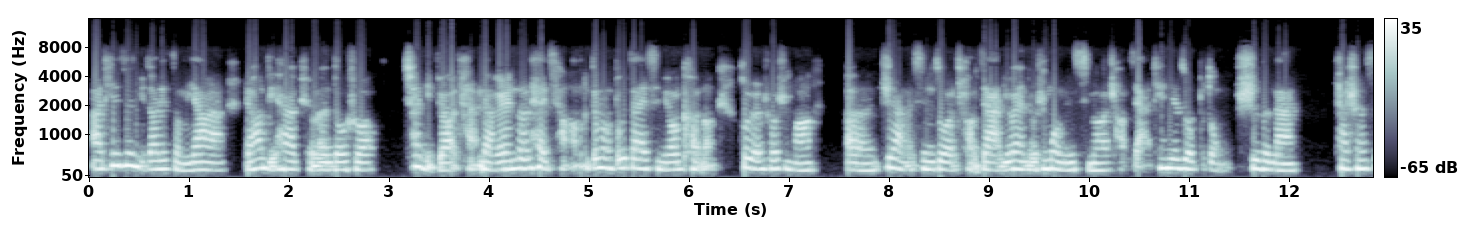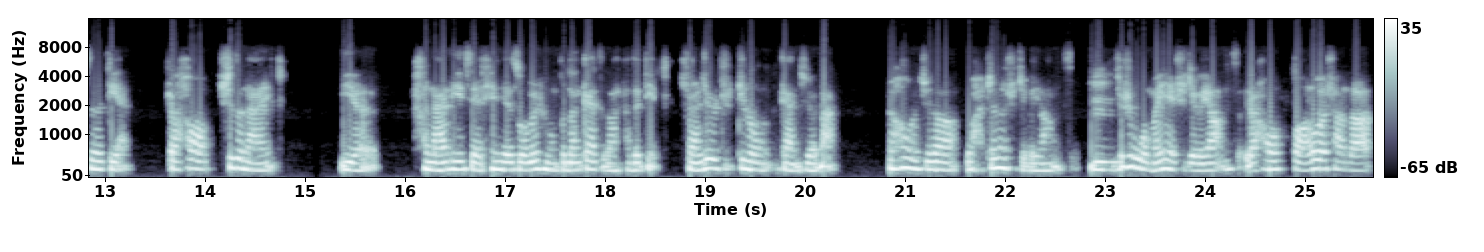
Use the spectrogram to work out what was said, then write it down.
啊天蝎女到底怎么样啊，然后底下的评论都说劝你不要谈，两个人都太强了，根本不在一起没有可能，或者说什么。嗯，这两个星座吵架永远都是莫名其妙的吵架。天蝎座不懂狮子男他生气的点，然后狮子男也很难理解天蝎座为什么不能 get 到他的点，反正就是这种感觉吧。然后我觉得哇，真的是这个样子，嗯，就是我们也是这个样子，然后网络上的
